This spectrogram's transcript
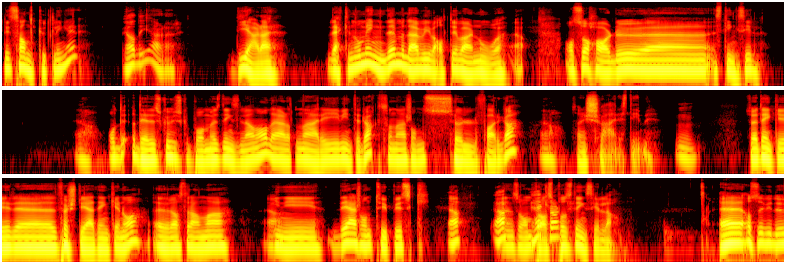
litt sandkutlinger. Ja, de er der. De er der. Det er ikke noe mengde, men der vil alltid være noe. Ja. Og så har du uh, stingsild. Ja. Og det, det du skal huske på med stingsilda nå, det er at den er i vinterdrakt, så den er sånn sølvfarga. Ja. Så er den svære stimer. Mm. Så jeg tenker, eh, det første jeg tenker nå, Ørastranda, inni, det er sånn typisk Ja, en sånn plass klart. på stingsilda. Eh, og så vil du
